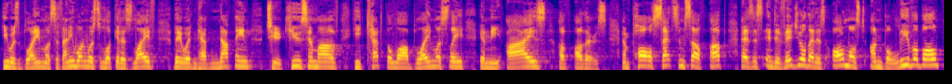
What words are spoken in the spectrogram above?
he was blameless. If anyone was to look at his life, they would have nothing to accuse him of. He kept the law blamelessly in the eyes of others. And Paul sets himself up as this individual that is almost unbelievable.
